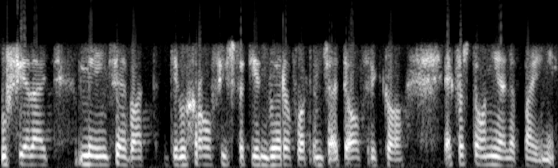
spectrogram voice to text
hoeveelheid mense wat demografies verteenwoordig word in Suid-Afrika. Ek verstaan nie hulle pyn nie.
